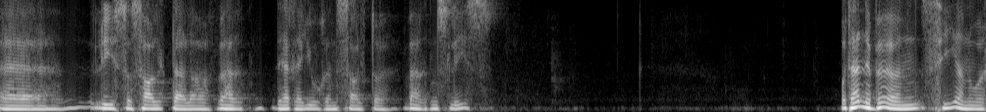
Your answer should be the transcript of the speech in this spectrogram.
eh, Lys og salt, eller Dere er jordens salt og verdens lys. Og Denne bønnen sier noe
